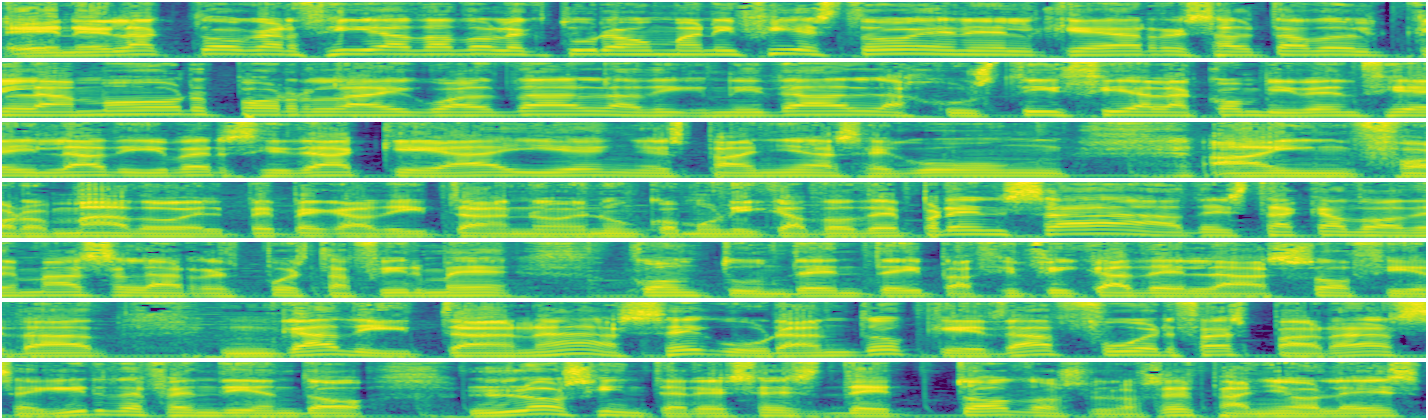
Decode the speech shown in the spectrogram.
En el acto, García ha dado lectura a un manifiesto en el que ha resaltado el clamor por la igualdad, la dignidad, la justicia, la convivencia y la diversidad que hay en España, según ha informado el Pepe Gaditano en un comunicado de prensa. Ha destacado además la respuesta firme, contundente y pacífica de la sociedad gaditana, asegurando que da fuerzas para seguir defendiendo los intereses de todos los españoles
